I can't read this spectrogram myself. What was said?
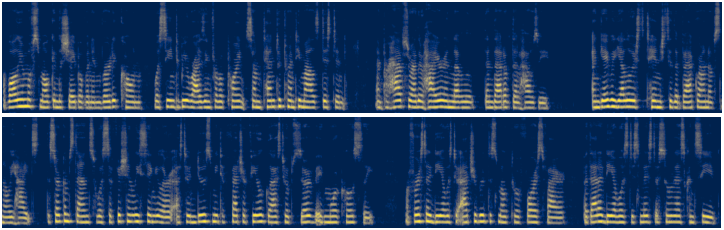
A volume of smoke in the shape of an inverted cone was seen to be rising from a point some 10 to 20 miles distant and perhaps rather higher in level than that of Dalhousie and gave a yellowish tinge to the background of snowy heights. The circumstance was sufficiently singular as to induce me to fetch a field glass to observe it more closely. My first idea was to attribute the smoke to a forest fire, but that idea was dismissed as soon as conceived,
